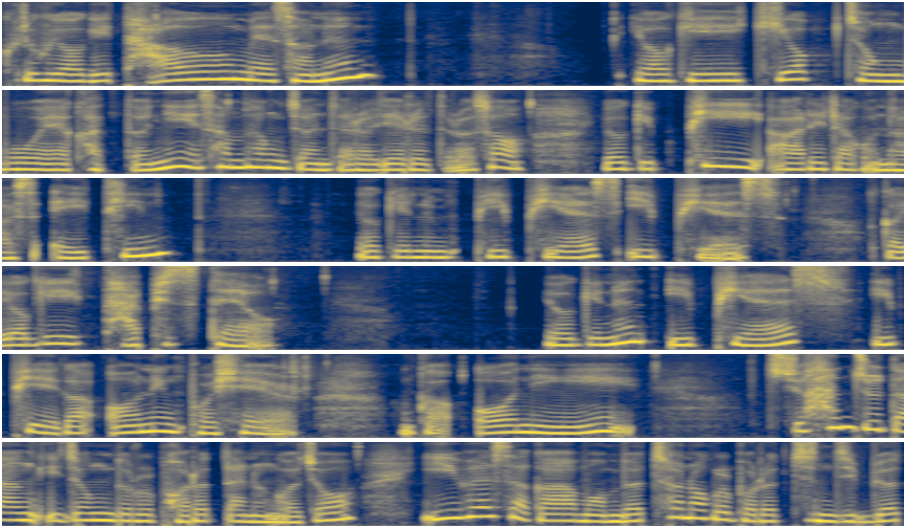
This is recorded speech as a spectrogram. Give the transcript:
그리고 여기 다음에서는 여기 기업 정보에 갔더니 삼성전자를 예를 들어서 여기 PR이라고 나와서 18 여기는 BPS, EPS 그러니까 여기 다 비슷해요. 여기는 EPS, EPA가 earning per share 그러니까 earning이 한 주당 이 정도를 벌었다는 거죠. 이 회사가 뭐 몇 천억을 벌었든지 몇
